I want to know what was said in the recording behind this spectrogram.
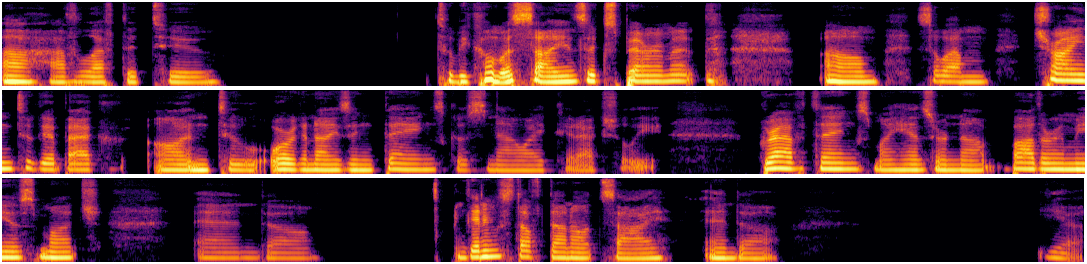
uh, have left it to to become a science experiment. Um, so I'm trying to get back on to organizing things because now I could actually grab things. My hands are not bothering me as much. And uh, getting stuff done outside. And uh, yeah.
